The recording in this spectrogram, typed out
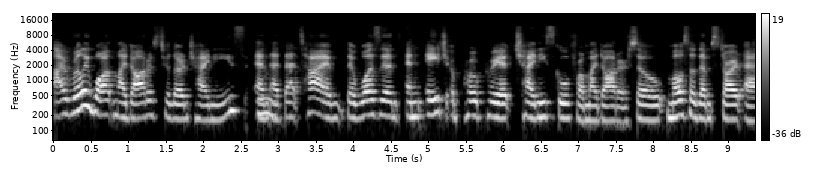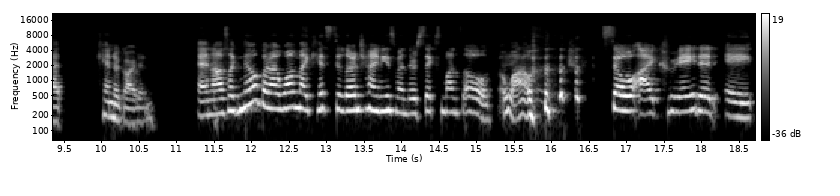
I really want my daughters to learn Chinese. And mm. at that time, there wasn't an age appropriate Chinese school for my daughter. So most of them start at kindergarten. And I was like, no, but I want my kids to learn Chinese when they're six months old. Oh, wow. so I created a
